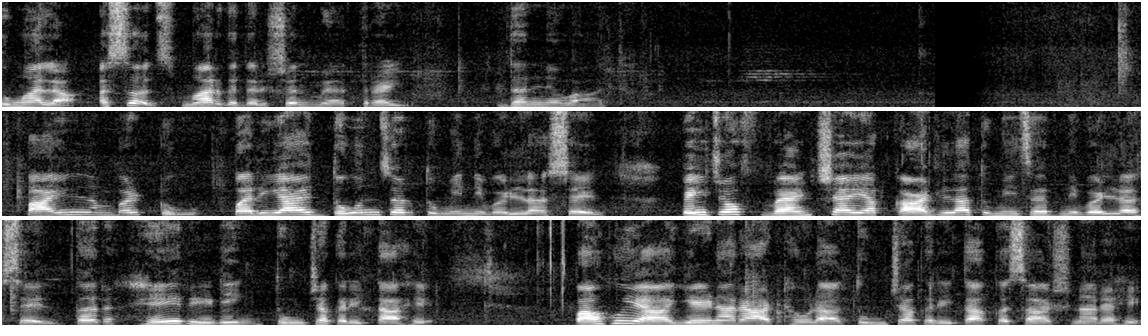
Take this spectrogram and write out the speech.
तुम्हाला असंच मार्गदर्शन मिळत राहील. धन्यवाद. पाईल नंबर टू. पर्याय दोन जर तुम्ही निवडला असेल पेज ऑफ वॅन्डच्या या कार्डला तुम्ही जर निवडलं असेल तर हे रीडिंग तुमच्याकरिता आहे. पाहूया येणारा आठवडा तुमच्याकरिता कसा असणार आहे.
